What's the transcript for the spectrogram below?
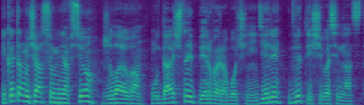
И к этому часу у меня все. Желаю вам удачной первой рабочей недели в 2018.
